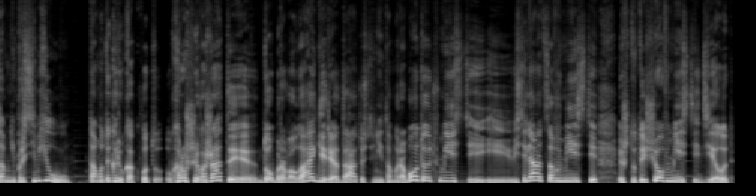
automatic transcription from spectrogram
там не про семью. Там вот я говорю, как вот хорошие вожатые доброго лагеря, да, то есть они там и работают вместе, и веселятся вместе, и что-то еще вместе делают.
